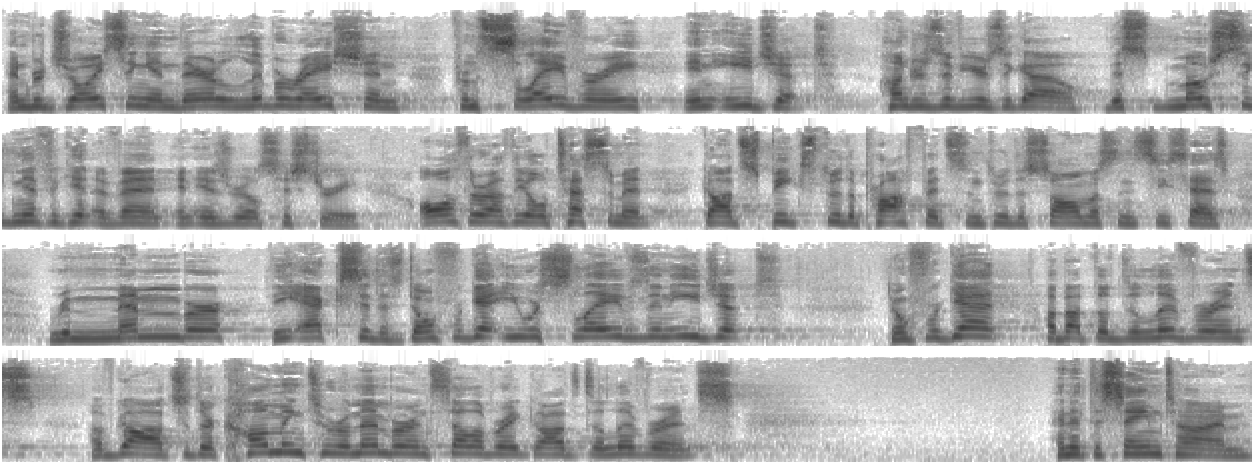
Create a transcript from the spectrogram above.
and rejoicing in their liberation from slavery in Egypt hundreds of years ago. This most significant event in Israel's history. All throughout the Old Testament, God speaks through the prophets and through the psalmists, and He says, Remember the Exodus. Don't forget you were slaves in Egypt. Don't forget about the deliverance of God. So they're coming to remember and celebrate God's deliverance. And at the same time,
